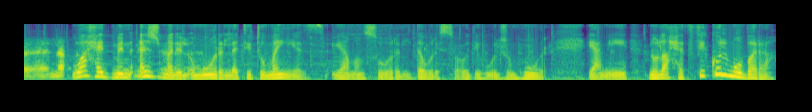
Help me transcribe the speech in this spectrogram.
آه، نقل واحد من أجمل الأمور التي تميز يا منصور الدوري السعودي هو الجمهور. يعني نلاحظ في كل مباراة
